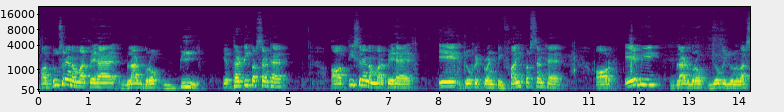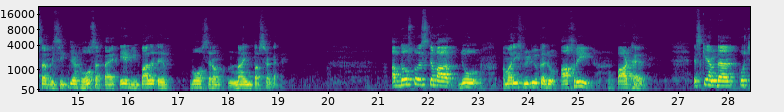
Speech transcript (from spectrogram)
اور دوسرے نمبر پہ ہے بلڈ گروپ بی، یہ تھرٹی پرسنٹ ہے۔ اور تیسرے نمبر پہ ہے اے، جو کہ ٹوینٹی فائیو پرسنٹ ہے۔ اور اے بی بلڈ گروپ جو کہ یونیورسل ریسیپینٹ ہو سکتا ہے اے بی پازیٹیو وہ صرف نائن پرسنٹ ہے۔ اب دوستو، اس کے بعد جو ہماری اس ویڈیو کا جو آخری پارٹ ہے، اس کے اندر کچھ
